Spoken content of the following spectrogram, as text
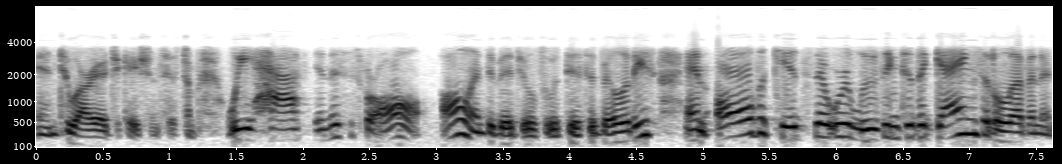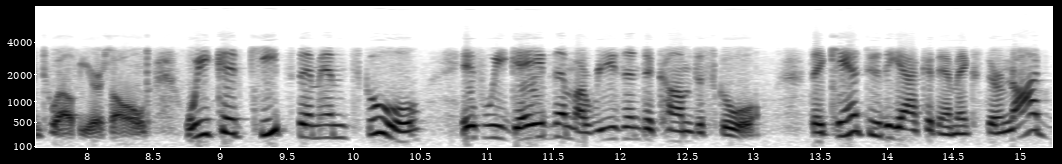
into our education system. We have, and this is for all, all individuals with disabilities and all the kids that we're losing to the gangs at 11 and 12 years old. We could keep them in school if we gave them a reason to come to school. They can't do the academics. They're not,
